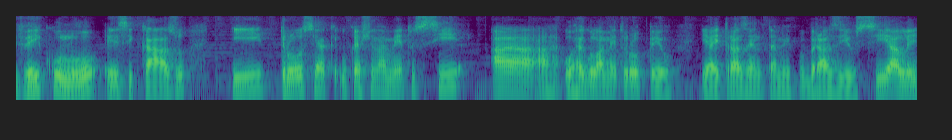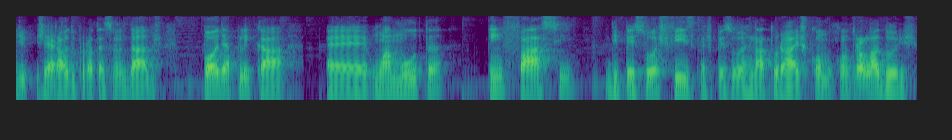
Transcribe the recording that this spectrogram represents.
veiculou esse caso e trouxe o questionamento se a, a, o regulamento europeu, e aí trazendo também para o Brasil, se a Lei Geral de Proteção de Dados pode aplicar é, uma multa em face de pessoas físicas, pessoas naturais, como controladores.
